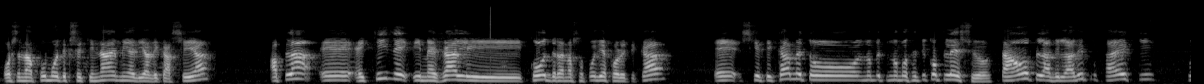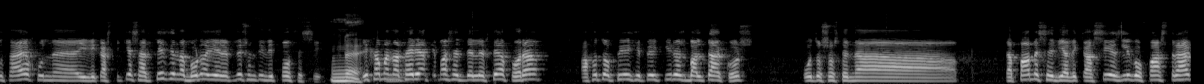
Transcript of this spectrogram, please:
ώστε να πούμε ότι ξεκινάει μια διαδικασία. Απλά ε, εκεί είναι η μεγάλη κόντρα, να σου το πω διαφορετικά, ε, σχετικά με το, με το νομοθετικό πλαίσιο. Τα όπλα δηλαδή που θα, έχει, που θα έχουν ε, οι δικαστικές αρχές για να μπορούν να διερευνήσουν την υπόθεση. Ναι. Είχαμε αναφέρει, αν θυμάστε την τελευταία φορά, αυτό το οποίο είχε πει ο κύριος Μπαλτάκος, ούτως ώστε να, να πάμε σε διαδικασίες λίγο fast track,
